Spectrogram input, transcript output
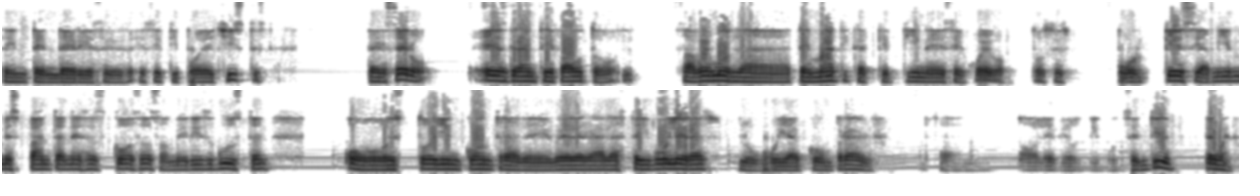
entender ese, ese tipo de chistes. Tercero, es Grand Theft Auto. sabemos la temática que tiene ese juego. Entonces, ¿por qué si a mí me espantan esas cosas o me disgustan o estoy en contra de ver a las teiboleras, lo voy a comprar? O sea, no le veo ningún sentido. Pero bueno,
